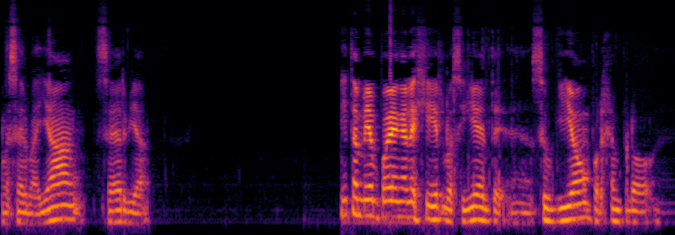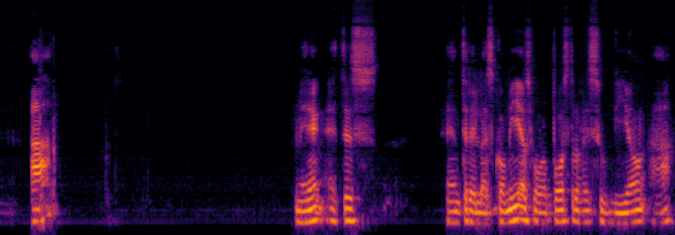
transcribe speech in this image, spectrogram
Azerbaiyán, Serbia, y también pueden elegir lo siguiente, eh, subguión, por ejemplo, A. Miren, este es entre las comillas o apóstrofes subguión A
